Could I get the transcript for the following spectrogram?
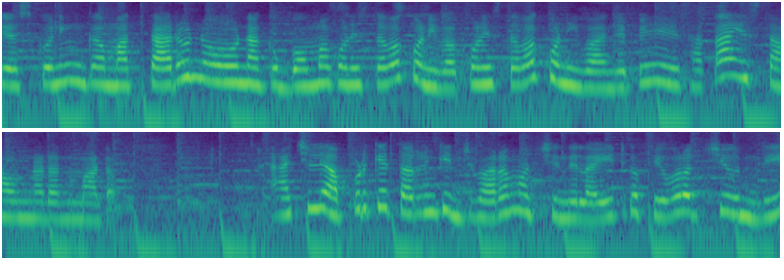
చేసుకొని ఇంకా మా నువ్వు నాకు బొమ్మ కొనిస్తావా కొనివా కొనిస్తావా కొనివా అని చెప్పి సతాయిస్తూ ఉన్నాడు అనమాట యాక్చువల్లీ అప్పటికే తరుణ్కి జ్వరం వచ్చింది లైట్గా ఫీవర్ వచ్చి ఉంది.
